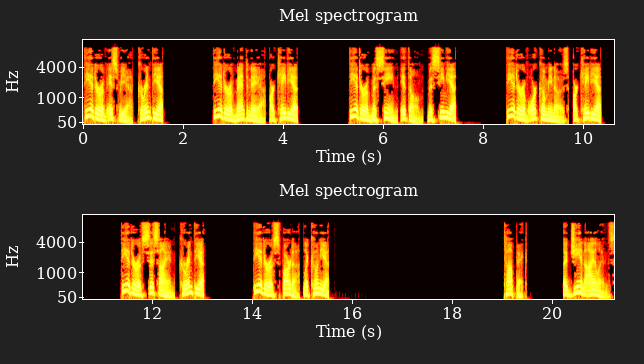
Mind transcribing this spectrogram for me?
Theatre of Isthmia, Corinthia Theatre of Mantinea, Arcadia Theatre of Messene Ithome, Messenia Theatre of Orchomenos, Arcadia Theatre of Sicyon, Corinthia Theatre of Sparta, Laconia Aegean Islands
